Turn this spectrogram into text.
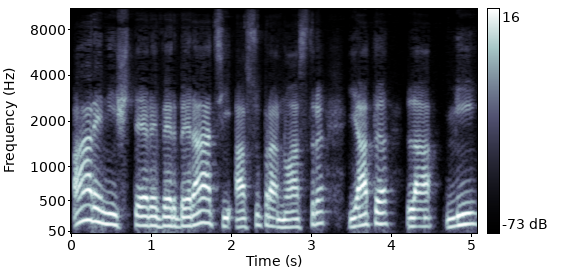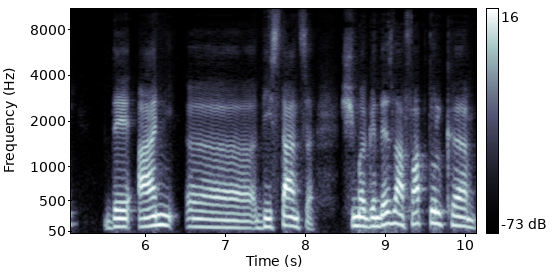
are niște reverberații asupra noastră, iată, la mii de ani uh, distanță. Și mă gândesc la faptul că,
